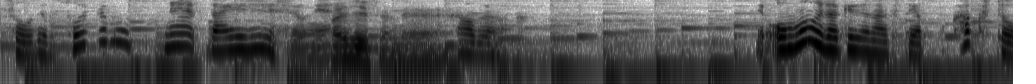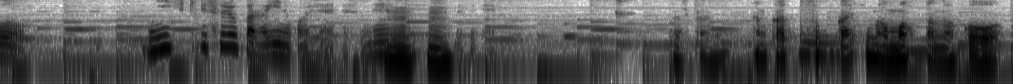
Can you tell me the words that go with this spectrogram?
そう、でもそれもね、大事ですよね。大事ですよね。多分。で思うだけじゃなくて、やっぱ書くと認識するからいいのかもしれないですね。うんうん、確かに。なんか、そっか、今思ったのはこう、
